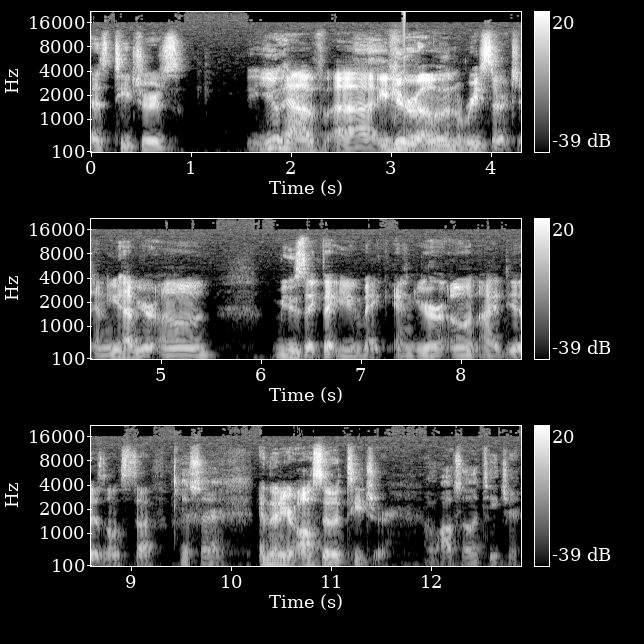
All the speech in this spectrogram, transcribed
as teachers. You have uh, your own research, and you have your own music that you make, and your own ideas on stuff. Yes, sir. And then you're also a teacher. I'm also a teacher.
